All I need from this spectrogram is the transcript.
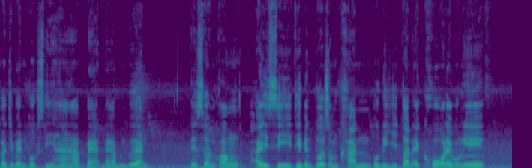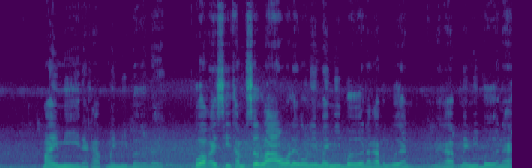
ก็จะเป็นพวกสี558 นะครับเพื่อนๆ ในส่วนของ IC ที่เป็นตัวสำคัญ พวกดิจิตอลเอ็กโคอะไรพวกนี้ไม่มีนะครับไม่มีเบอร์เลย พวก IC ทำเซอร์ราวอะไรพวกนี้ไม่มีเบอร์นะครับเพื่อนๆเห็นไหมครับไม่มีเบอร์นะ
